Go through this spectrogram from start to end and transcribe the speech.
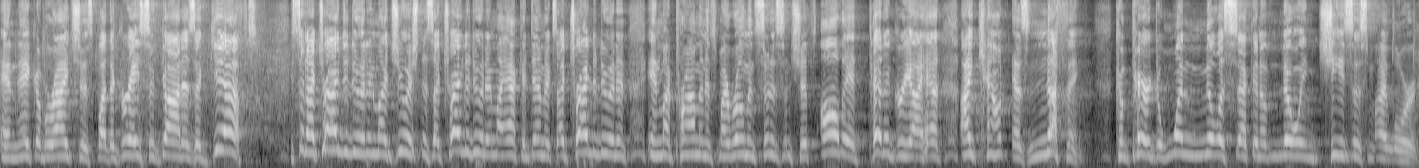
and make him righteous by the grace of God as a gift. He said, I tried to do it in my Jewishness. I tried to do it in my academics. I tried to do it in, in my prominence, my Roman citizenships, all the pedigree I had. I count as nothing compared to one millisecond of knowing Jesus, my Lord.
